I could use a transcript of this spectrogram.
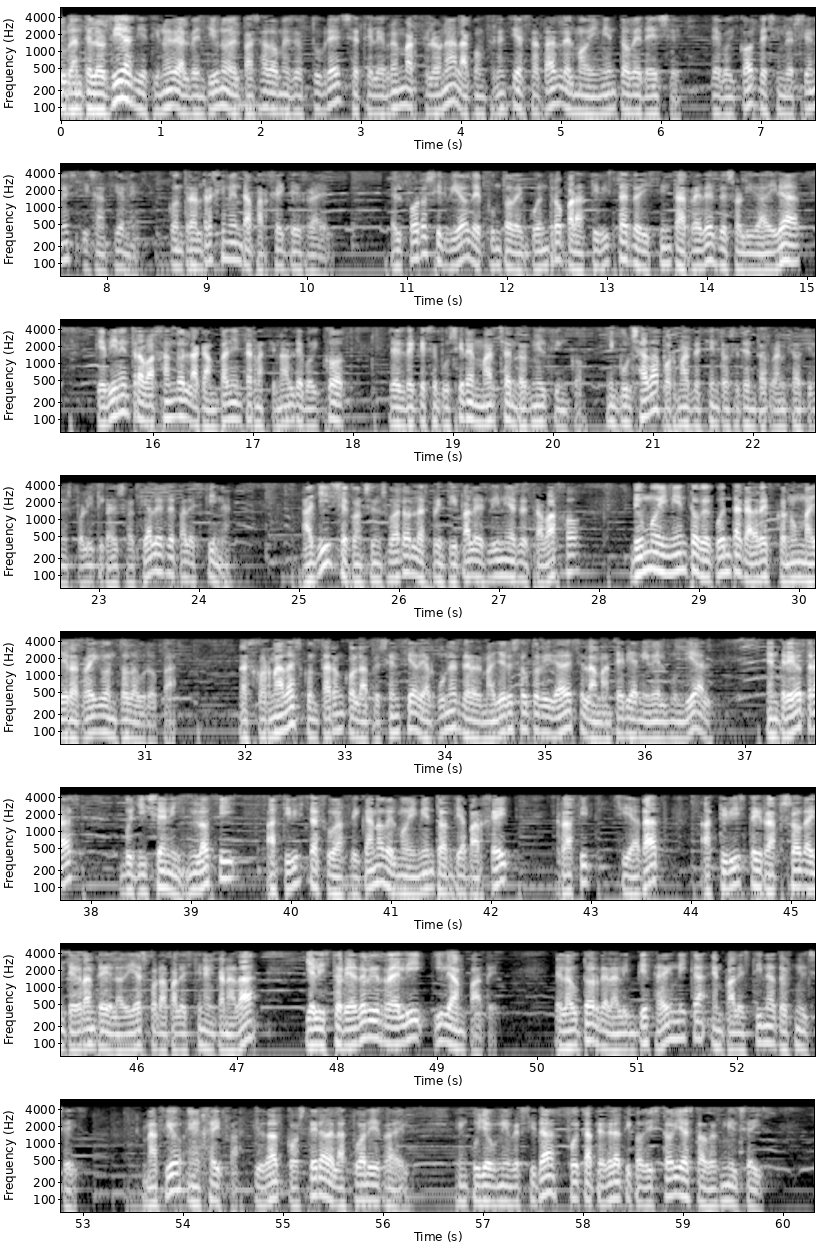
Durante los días 19 al 21 del pasado mes de octubre se celebró en Barcelona la conferencia estatal del movimiento BDS, de boicot, desinversiones y sanciones, contra el régimen de apartheid de Israel. El foro sirvió de punto de encuentro para activistas de distintas redes de solidaridad que vienen trabajando en la campaña internacional de boicot desde que se pusiera en marcha en 2005, impulsada por más de 170 organizaciones políticas y sociales de Palestina. Allí se consensuaron las principales líneas de trabajo de un movimiento que cuenta cada vez con un mayor arraigo en toda Europa. Las jornadas contaron con la presencia de algunas de las mayores autoridades en la materia a nivel mundial, entre otras Bujiseni Nlozi, activista sudafricano del movimiento anti-apartheid, Rafid Siadat, activista y rapsoda integrante de la diáspora palestina en Canadá, y el historiador israelí Ilan Pape, el autor de La limpieza étnica en Palestina 2006. Nació en Haifa, ciudad costera del actual Israel, en cuya universidad fue catedrático de historia hasta 2006,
